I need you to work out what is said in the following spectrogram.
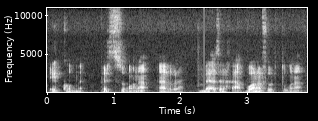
e come persona. Allora, Beatrice, buona fortuna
